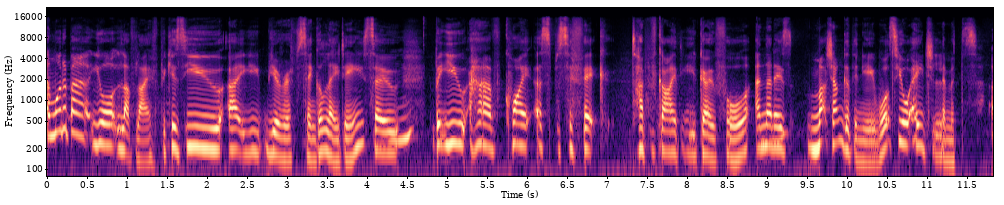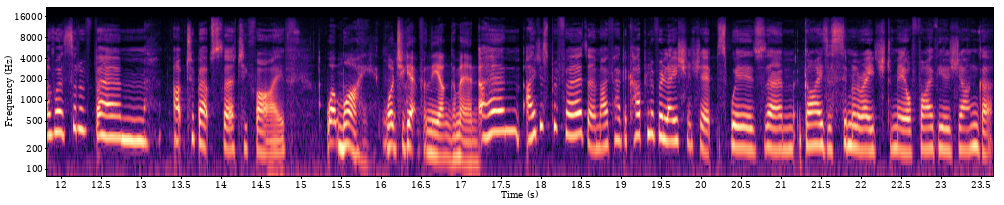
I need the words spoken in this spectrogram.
and what about your love life? Because you, uh, you you're a single lady, so but you have quite a specific type of guy that you go for, and that is much younger than you. What's your age limits? I was sort of um, up to about 35. What? Why? What do you get from the younger men? Um, I just prefer them. I've had a couple of relationships with um, guys a similar age to me or five years younger,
